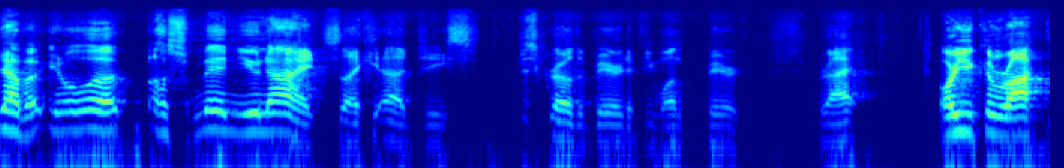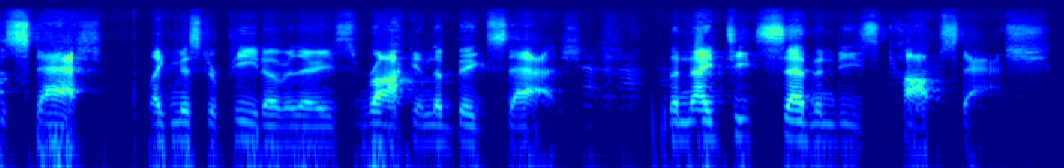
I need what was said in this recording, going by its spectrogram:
yeah, but you know what? Us men unite. It's like, oh, geez, just grow the beard if you want the beard, right? Or you can rock the stash, like Mr. Pete over there. He's rocking the big stash, the 1970s cop stash.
